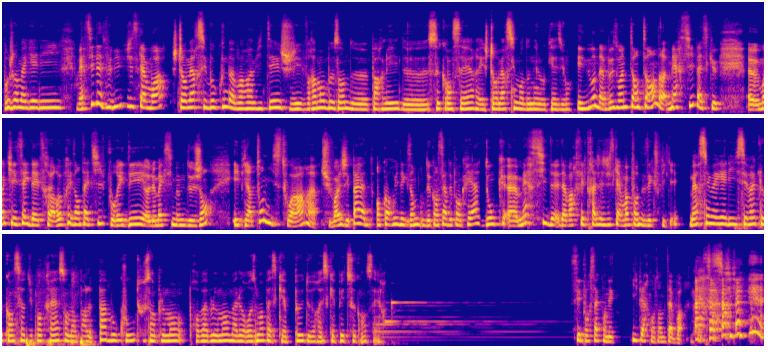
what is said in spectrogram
Bonjour Magali. Merci d'être venue jusqu'à moi. Je te remercie beaucoup de m'avoir invitée. J'ai vraiment besoin de parler de ce cancer et je te remercie de m'en donner l'occasion. Et nous, on a besoin de t'entendre. Merci parce que euh, moi qui essaye d'être représentative pour aider euh, le maximum de gens, eh bien ton histoire, tu vois, j'ai pas encore eu d'exemple de cancer de pancréas. Donc euh, merci d'avoir fait le trajet jusqu'à moi pour nous expliquer. Merci Magali. C'est vrai que le cancer du pancréas, on n'en parle pas beaucoup, tout simplement, probablement, malheureusement, parce qu'il y a peu de rescapés de ce cancer. C'est pour ça qu'on est hyper content de t'avoir. Merci.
